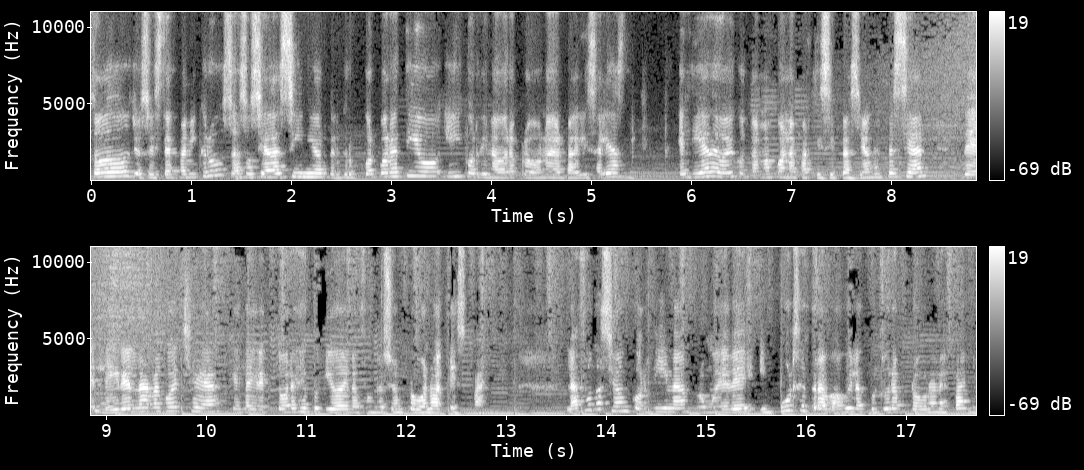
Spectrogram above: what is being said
todos, yo soy Stephanie Cruz, asociada senior del Grupo Corporativo y coordinadora pro bono del Baglis Aliasnik. El día de hoy contamos con la participación especial de Leire Larracoechea, que es la directora ejecutiva de la Fundación Pro Bono España. La fundación coordina, promueve, impulsa el trabajo y la cultura pro bono en España.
